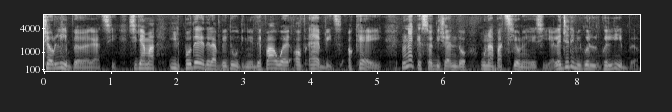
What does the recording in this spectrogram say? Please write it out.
C'è un libro, ragazzi, si chiama Il potere delle abitudini, The Power of Habits, ok? Non è che sto dicendo una pazzia o un'eresia, leggetevi quel, quel, libro.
